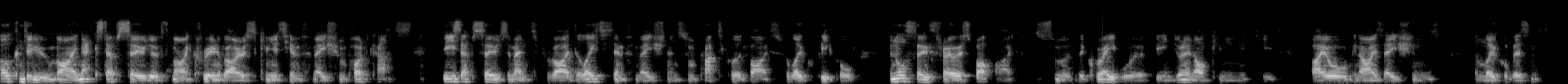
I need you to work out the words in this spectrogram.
Welcome to my next episode of my Coronavirus Community Information podcast. These episodes are meant to provide the latest information and some practical advice for local people and also throw a spotlight on some of the great work being done in our communities by organisations and local businesses.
